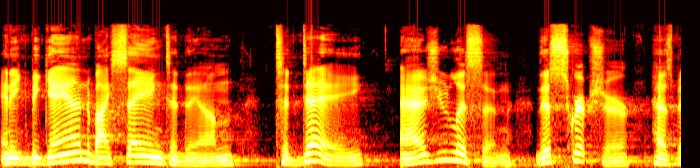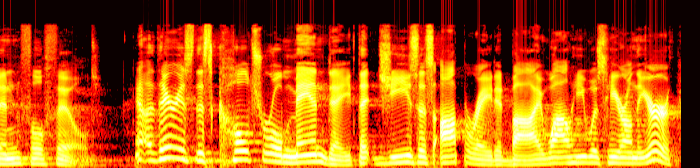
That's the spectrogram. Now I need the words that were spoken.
And he began by saying to them, Today, as you listen, this scripture has been fulfilled. Now, there is this cultural mandate that Jesus operated by while he was here on the earth,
